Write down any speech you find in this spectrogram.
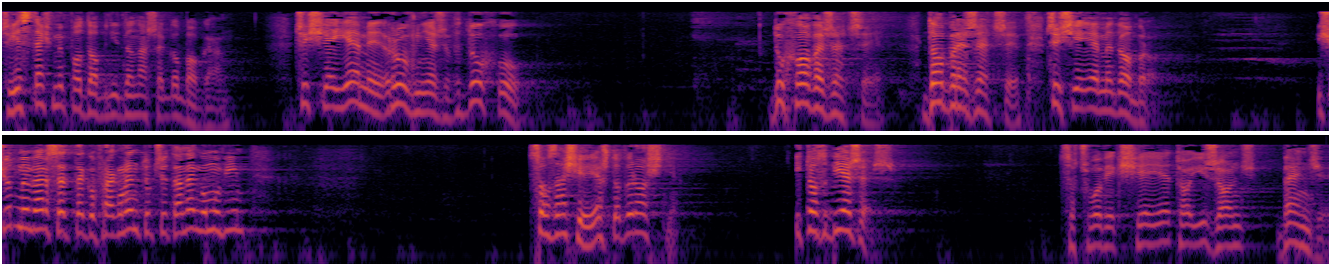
Czy jesteśmy podobni do naszego Boga? Czy siejemy również w duchu duchowe rzeczy, dobre rzeczy? Czy siejemy dobro? I siódmy werset tego fragmentu czytanego mówi, co zasiejesz, to wyrośnie. I to zbierzesz. Co człowiek sieje, to i rządź będzie.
